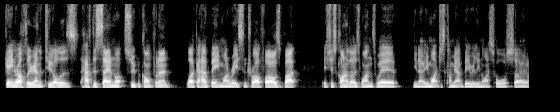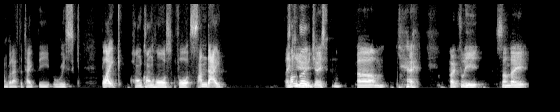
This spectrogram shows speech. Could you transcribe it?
getting roughly around the two dollars. Have to say I'm not super confident, like I have been in my recent trial files, but it's just kind of those ones where you know he might just come out and be a really nice horse. So I'm gonna have to take the risk. Blake, Hong Kong horse for Sunday. Thank Sunday. you, Jaycin. Um, yeah, hopefully Sunday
